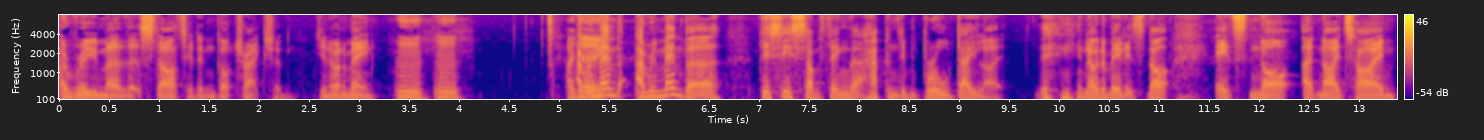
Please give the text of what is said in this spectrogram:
a rumor that started and got traction. Do you know what I mean? Mm, mm. I, I do. remember. I remember this is something that happened in broad daylight. you know what I mean? It's not. It's not at night time,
